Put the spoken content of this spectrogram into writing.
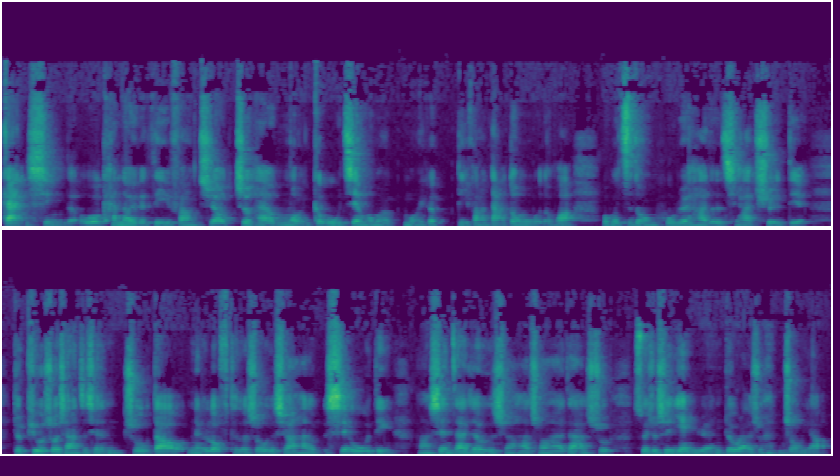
感性的，我看到一个地方，只要只有它某一个物件或某某一个地方打动我的话，我会自动忽略它的其他缺点。就譬如说，像之前住到那个 loft 的时候，我就喜欢它的斜屋顶，然后现在就是喜欢它窗外大树，所以就是演员对我来说很重要。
